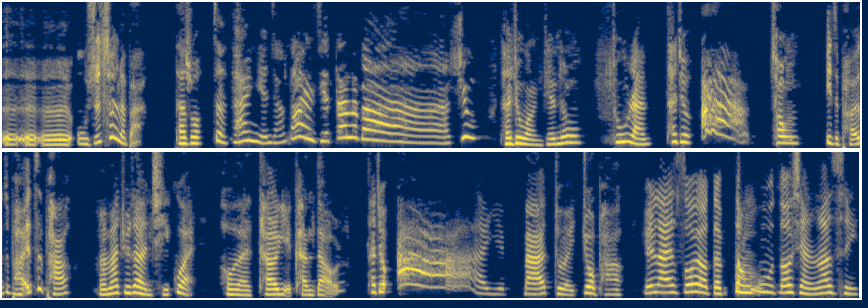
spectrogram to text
嗯嗯嗯五十次了吧。他说：“这攀岩墙太简单了吧！”咻，他就往前冲。突然，他就啊冲，一直跑，一直跑，一直跑。妈妈觉得很奇怪。后来，他也看到了，他就啊也拔腿就跑。原来，所有的动物都想要请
